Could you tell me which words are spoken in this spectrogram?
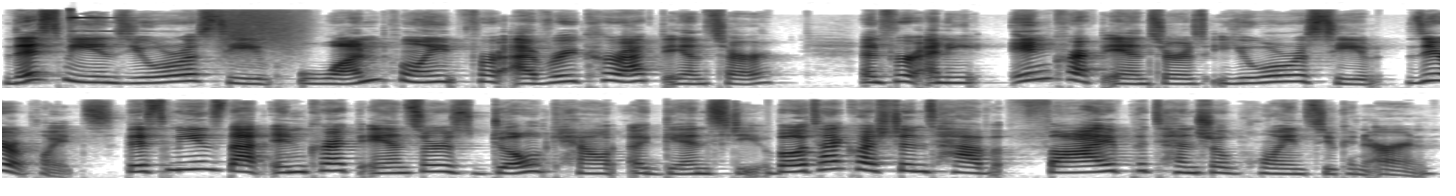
This means you will receive one point for every correct answer and for any incorrect answers, you will receive zero points. This means that incorrect answers don't count against you. Bow tie questions have five potential points you can earn.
